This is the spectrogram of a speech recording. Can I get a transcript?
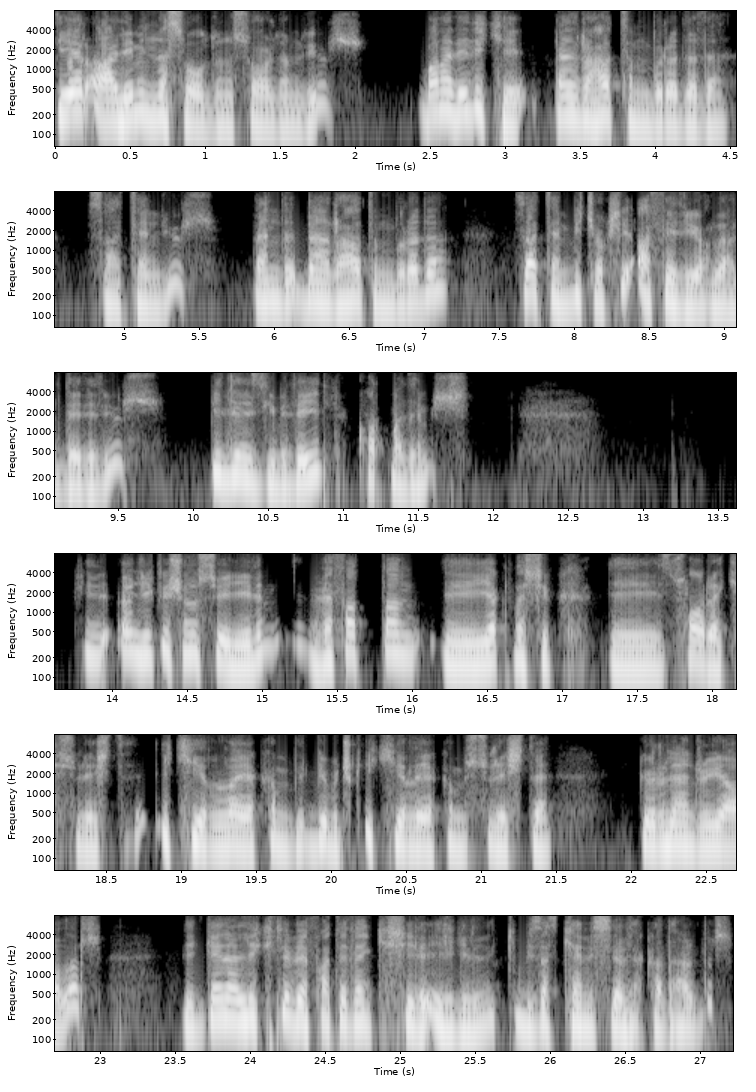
diğer alemin nasıl olduğunu sordum diyor. Bana dedi ki ben rahatım burada da zaten diyor. Ben de ben rahatım burada. Zaten birçok şey affediyorlar dedi diyor. Bildiğiniz gibi değil, korkma demiş. Şimdi öncelikle şunu söyleyelim. Vefattan e, yaklaşık e, sonraki süreçte iki yıla yakın bir, bir buçuk iki yıla yakın bir süreçte görülen rüyalar e, genellikle vefat eden kişiyle ilgili ki bizzat kendisiyle kadardır.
